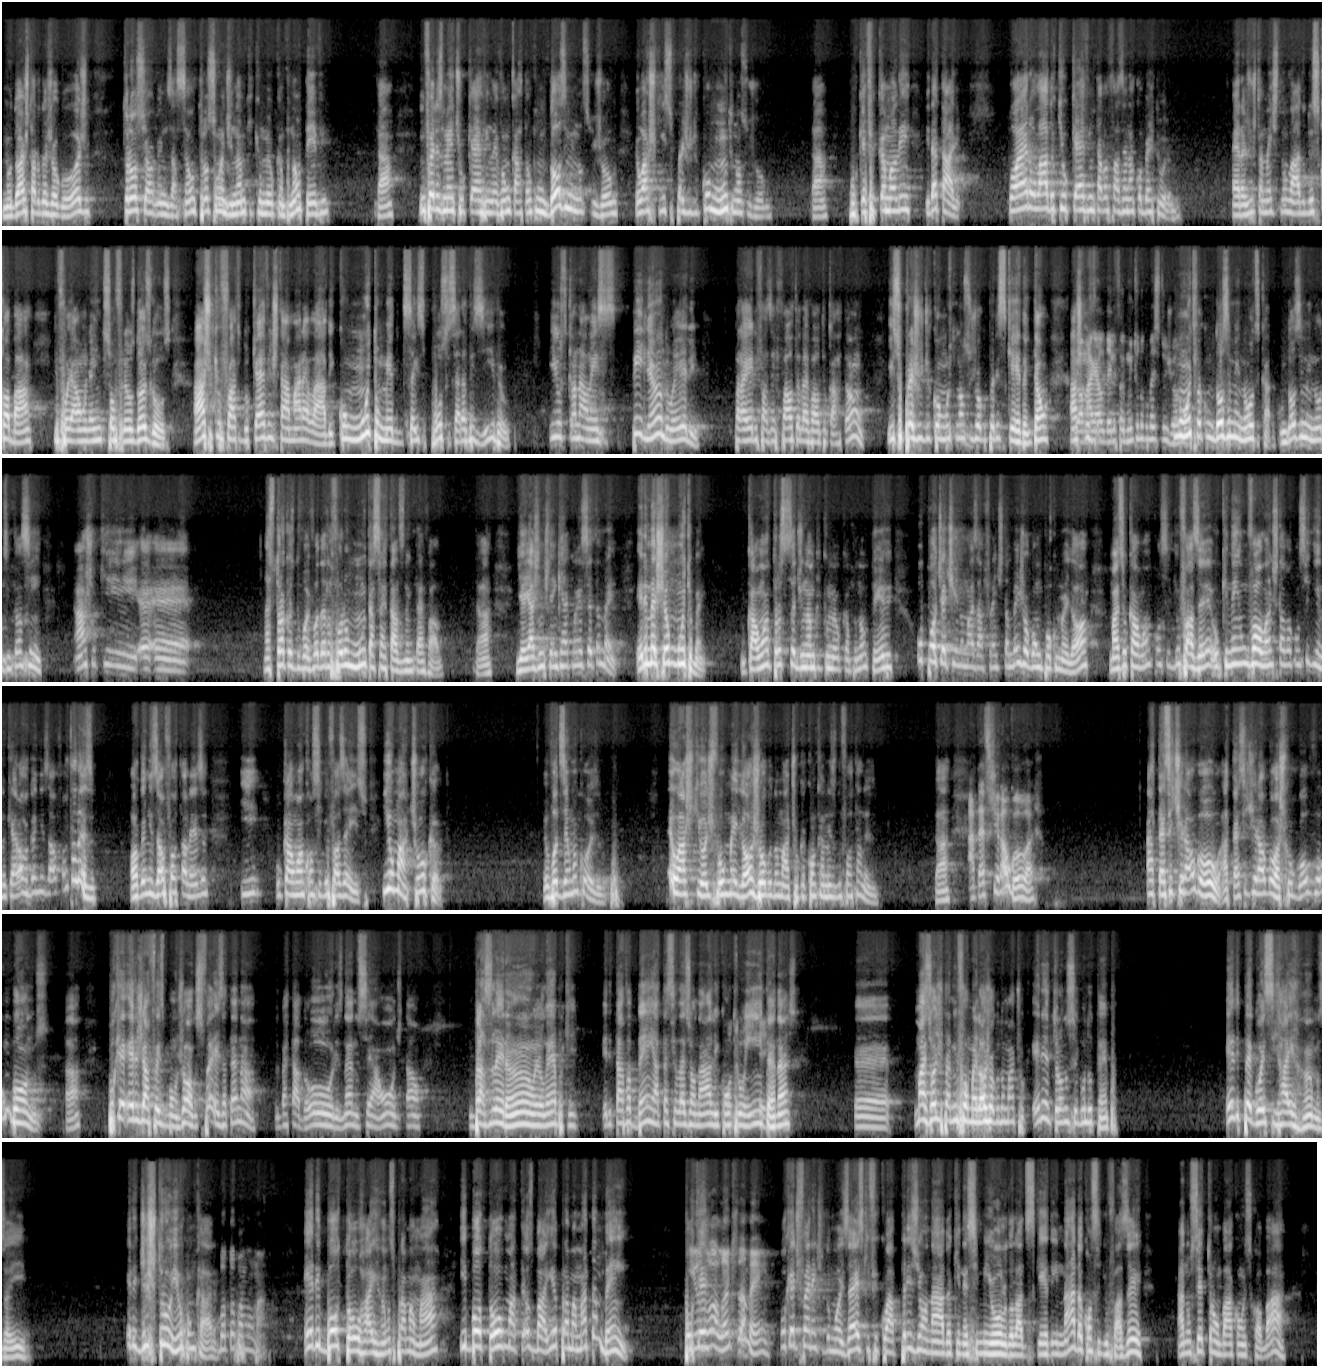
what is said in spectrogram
Mudou a história do jogo hoje, trouxe organização, trouxe uma dinâmica que o meu campo não teve, tá? Infelizmente, o Kevin levou um cartão com 12 minutos de jogo. Eu acho que isso prejudicou muito o nosso jogo, tá? Porque ficamos ali. E detalhe, qual era o lado que o Kevin estava fazendo a cobertura? Era justamente no lado do Escobar, que foi aonde a gente sofreu os dois gols. Acho que o fato do Kevin estar amarelado e com muito medo de ser expulso, isso era visível. E os canalenses pilhando ele para ele fazer falta e levar outro cartão, isso prejudicou muito o nosso jogo pela esquerda. Então, acho o amarelo que... dele foi muito no começo do jogo. Muito, foi com 12 minutos, cara. Com 12 minutos. Então, assim, acho que é, é... as trocas do Voivoda foram muito acertadas no intervalo. Tá? E aí a gente tem que reconhecer também. Ele mexeu muito bem. O Cauã trouxe essa dinâmica que o meu campo não teve. O Pochettino mais à frente também jogou um pouco melhor, mas o Cauã conseguiu fazer o que nenhum volante estava conseguindo, que era organizar o Fortaleza. Organizar o Fortaleza e o Cauã conseguiu fazer isso. E o Machuca, eu vou dizer uma coisa. Eu acho que hoje foi o melhor jogo do Machuca com a camisa do Fortaleza. Tá? Até se tirar o gol, eu acho. Até se tirar o gol. Até se tirar o gol. Acho que o gol foi um bônus. Tá? Porque ele já fez bons jogos? Fez, até na Libertadores, né? Não sei aonde e tal. Brasileirão, eu lembro que ele estava bem até se lesionar ali contra, o Inter, né? É, mas hoje, para mim, foi o melhor jogo do Machuca. Ele entrou no segundo tempo. Ele pegou esse Rai Ramos aí. Ele destruiu com o cara. Botou para mamar. Ele botou o Rai Ramos para mamar e botou o Matheus Bahia para mamar também. Porque, e os volantes também. Porque é diferente do Moisés, que ficou aprisionado aqui nesse miolo do lado esquerdo e nada conseguiu fazer, a não ser trombar com o Escobar,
